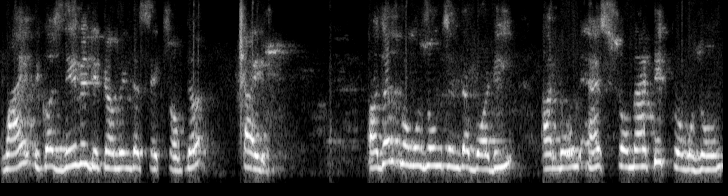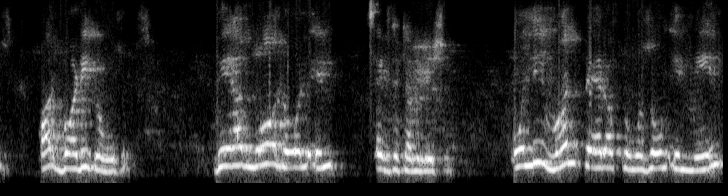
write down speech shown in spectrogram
Why? Because they will determine the sex of the child. Other chromosomes in the body are known as somatic chromosomes or body chromosomes. They have no role in sex determination. Only one pair of chromosome in male,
